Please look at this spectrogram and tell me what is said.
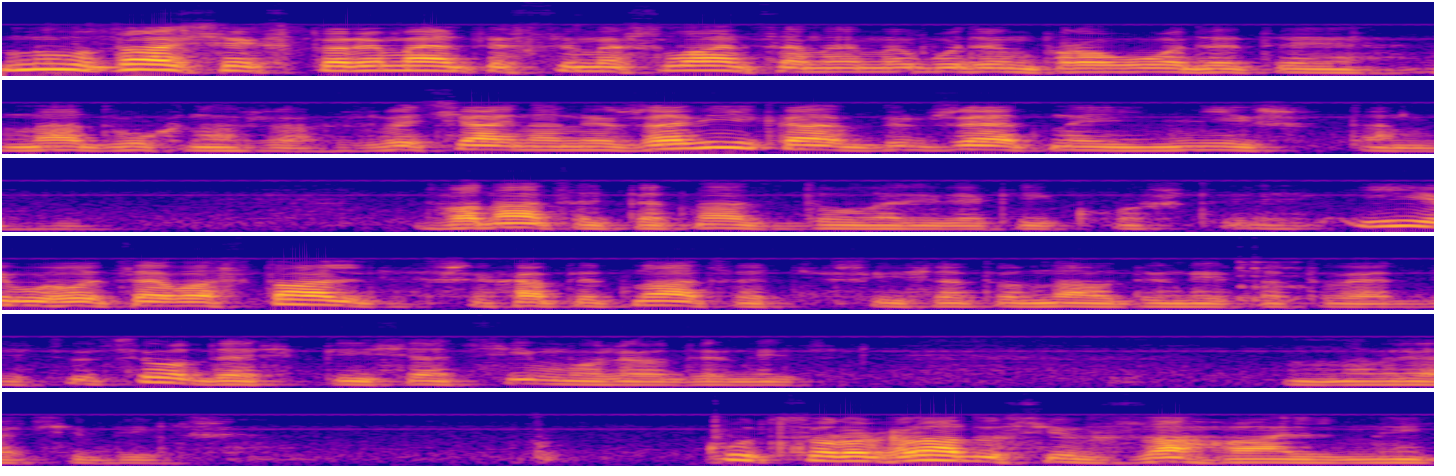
Ну, далі експерименти з цими сланцями ми будемо проводити на двох ножах. Звичайна нержавійка, бюджетний ніж там 12-15 доларів, який коштує. І вуглецева сталь ШХ-15, 61 одиниця твердість. Усього десь 57, може одиниць. Навряд чи більше. Кут 40 градусів загальний.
